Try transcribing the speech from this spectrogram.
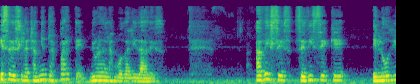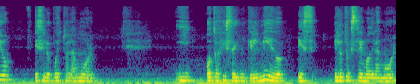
Ese deshilachamiento es parte de una de las modalidades. A veces se dice que el odio es el opuesto al amor y otros dicen que el miedo es el otro extremo del amor.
